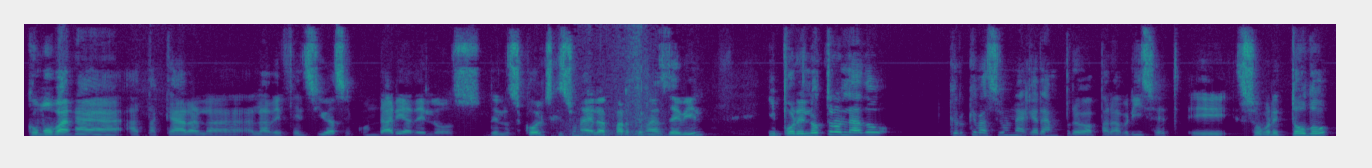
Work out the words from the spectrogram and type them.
cómo van a atacar a la, a la, defensiva secundaria de los, de los Colts, que es una de las partes más débil. Y por el otro lado, creo que va a ser una gran prueba para Brissett, eh, sobre todo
